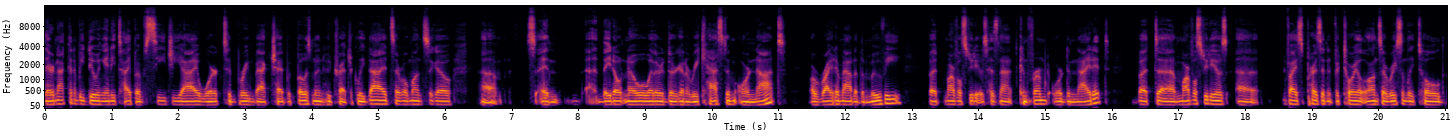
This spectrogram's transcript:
they're not going to be doing any type of CGI work to bring back Chadwick Boseman, who tragically died several months ago. Um, and they don't know whether they're going to recast him or not, or write him out of the movie. But Marvel Studios has not confirmed or denied it. But uh, Marvel Studios uh, Vice President Victoria Alonso recently told.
